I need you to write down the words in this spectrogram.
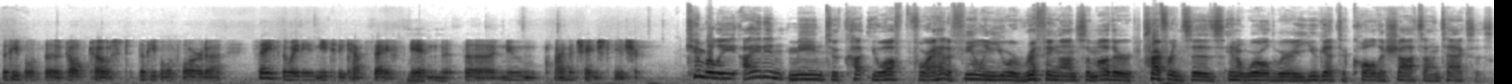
the people of the Gulf Coast, the people of Florida, safe the way they need to be kept safe mm-hmm. in the new climate change future. Kimberly, I didn't mean to cut you off before. I had a feeling you were riffing on some other preferences in a world where you get to call the shots on taxes.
